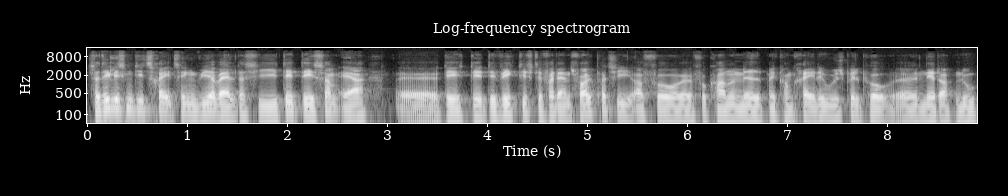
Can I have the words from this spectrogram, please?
Så det er ligesom de tre ting, vi har valgt at sige, det er det, som er øh, det, det, det vigtigste for Dansk Folkeparti at få, øh, få kommet med, med konkrete udspil på øh, netop nu.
